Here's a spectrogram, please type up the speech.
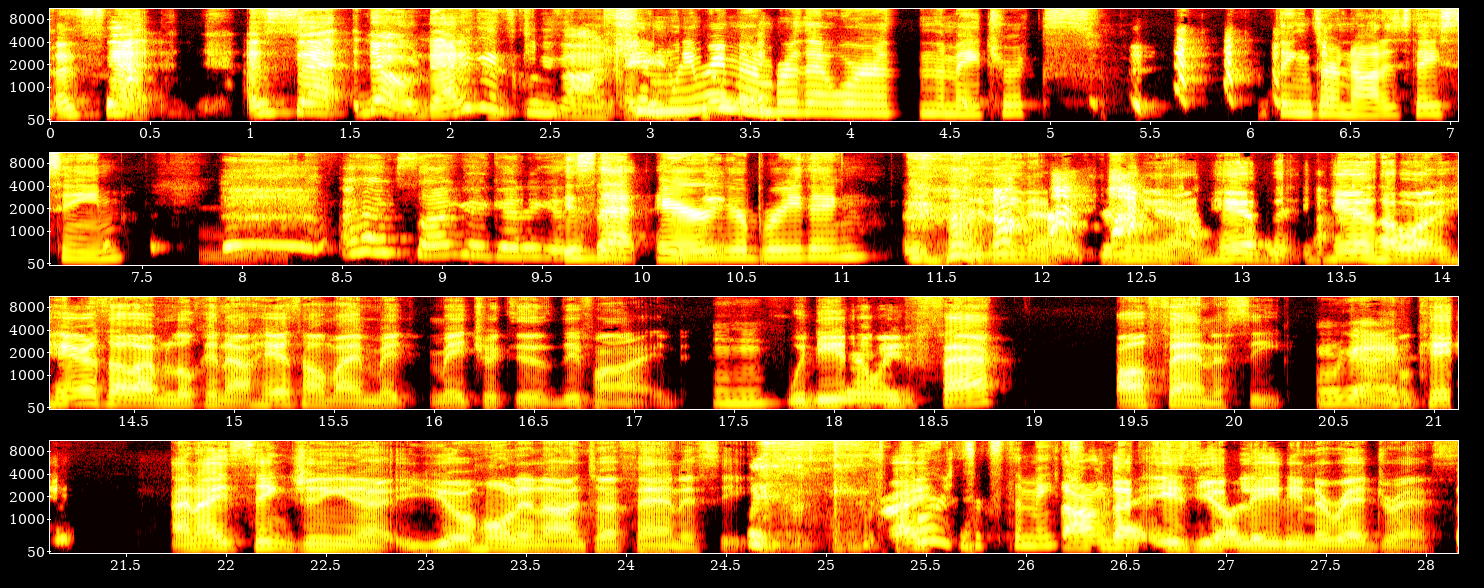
A set. A set. No, not against Klizan. Can Against we Novak. remember that we're in the Matrix? Things are not as they seem. I have Tsonga getting a Is that air you're breathing? Janina, Janina, here's, here's how I, here's how I'm looking at. Here's how my ma- matrix is defined. Mhm. We're dealing with fact or fantasy. Okay. Okay. And I think Janina, you're holding on to a fantasy. Right. Of Right? course, it's the Matrix. Tsonga is your lady in the red dress.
